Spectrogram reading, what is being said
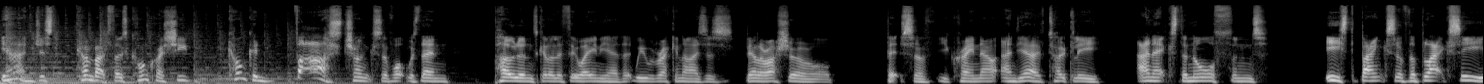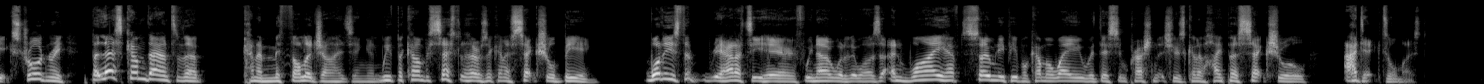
Yeah, and just coming back to those conquests, she conquered vast chunks of what was then Poland's kind of Lithuania that we would recognize as Belarus or bits of Ukraine now. And yeah, totally annexed the north and east banks of the Black Sea. Extraordinary. But let's come down to the kind of mythologizing. And we've become obsessed with her as a kind of sexual being. What is the reality here, if we know what it was? And why have so many people come away with this impression that she was kind of hypersexual addict almost?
